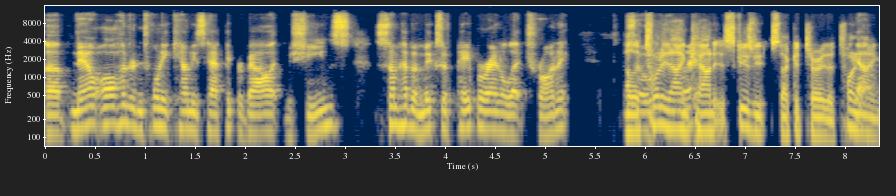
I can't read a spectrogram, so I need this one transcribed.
Uh, now all 120 counties have paper ballot machines. Some have a mix of paper and electronic. Now, so the 29 counties, excuse me, Secretary, the 29 yeah.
